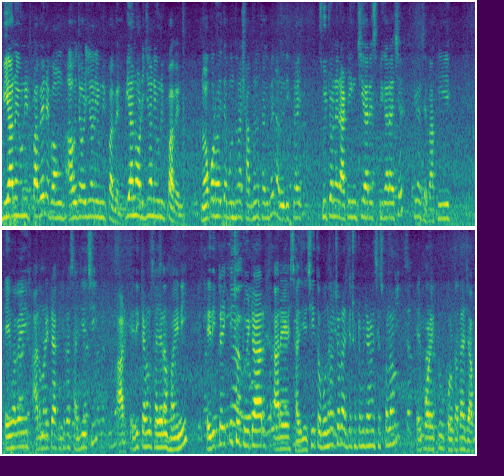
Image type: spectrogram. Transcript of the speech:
পিয়ানো ইউনিট পাবেন এবং আউজ অরিজিনাল ইউনিট পাবেন। পিয়ানো অরিজিনাল ইউনিট পাবেন। নকল হইতে বন্ধুরা সাবধানে থাকবেন, আর ওই দিকটায় সুইটনের আট ইঞ্চি আর স্পিকার আছে, ঠিক আছে? বাকি এইভাবেই আলমারিটা কিছুটা সাজিয়েছি, আর এদিকটা এখনও সাজানো হয়নি। এদিকটায় কিছু টুইটার আরে সাজিয়েছি। তো বন্ধুরা, চলো আজকে ছোটো ভিডিও আমি শেষ করলাম। এরপর একটু কলকাতায় যাব।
